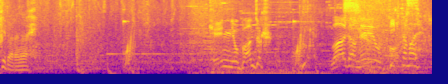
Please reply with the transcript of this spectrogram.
くだらない。剣女盤石我が命を引きたまえ。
